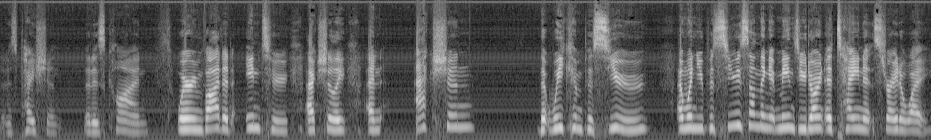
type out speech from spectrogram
that is patient, that is kind, we're invited into actually an action that we can pursue. And when you pursue something, it means you don't attain it straight away.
